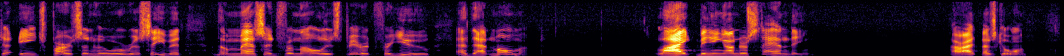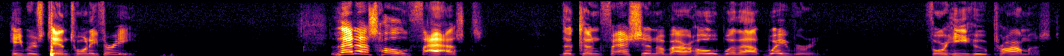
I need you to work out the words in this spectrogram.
to each person who will receive it. The message from the Holy Spirit for you at that moment. Light being understanding. All right, let's go on. Hebrews 10 23. Let us hold fast the confession of our hope without wavering, for he who promised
